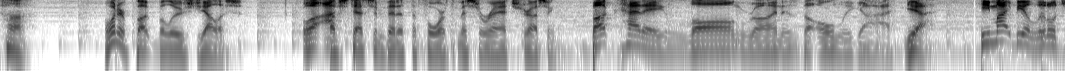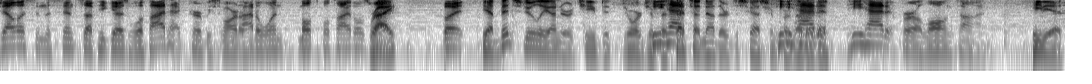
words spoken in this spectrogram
Huh? I wonder if Buck Belue's jealous Well, I, of Stetson Bennett the fourth, Mister Ranch dressing. Buck had a long run as the only guy. Yeah, He might be a little jealous in the sense of he goes, "Well, if I'd had Kirby Smart, I'd have won multiple titles." Right. But yeah. Vince Dooley underachieved at Georgia, but had- that's another discussion. for he another had day. it. He had it for a long time. He did.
